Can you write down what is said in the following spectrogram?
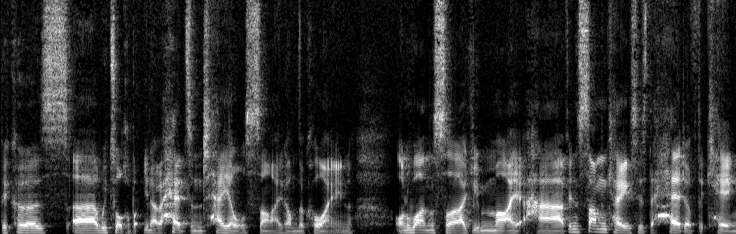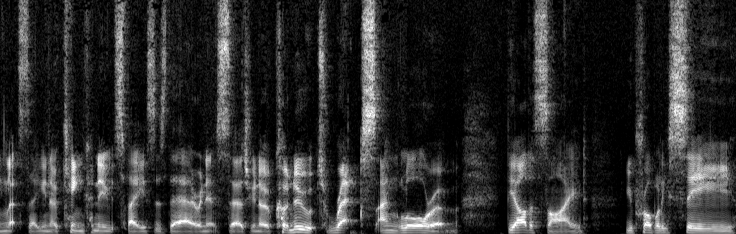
because uh, we talk about you know heads and tails side on the coin. On one side, you might have, in some cases, the head of the king. Let's say, you know, King Canute's face is there, and it says, you know, Canute Rex Anglorum. The other side, you probably see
